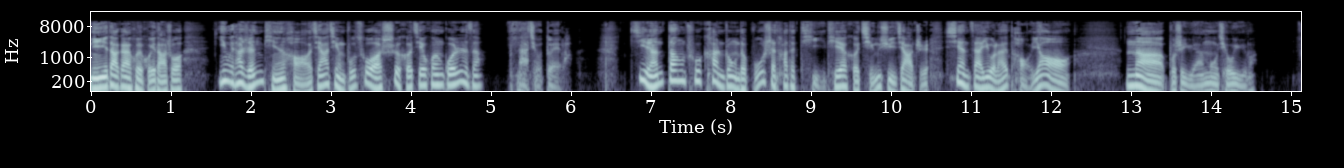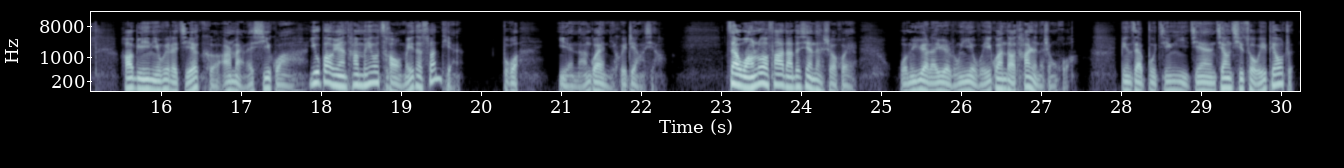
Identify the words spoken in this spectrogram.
你大概会回答说：“因为他人品好，家境不错，适合结婚过日子。”那就对了。既然当初看中的不是他的体贴和情绪价值，现在又来讨要，那不是缘木求鱼吗？好比你为了解渴而买了西瓜，又抱怨它没有草莓的酸甜。不过，也难怪你会这样想。在网络发达的现代社会，我们越来越容易围观到他人的生活，并在不经意间将其作为标准。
